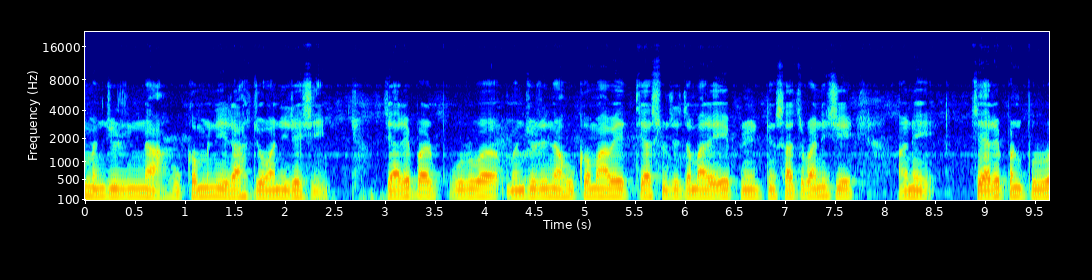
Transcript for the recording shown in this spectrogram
મંજૂરીના હુકમની રાહ જોવાની રહેશે. જ્યારે પણ પૂર્વ મંજૂરીના હુકમ આવે ત્યાં સુધી તમારે એ પ્રિન્ટને સાચવાની છે અને જ્યારે પણ પૂર્વ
